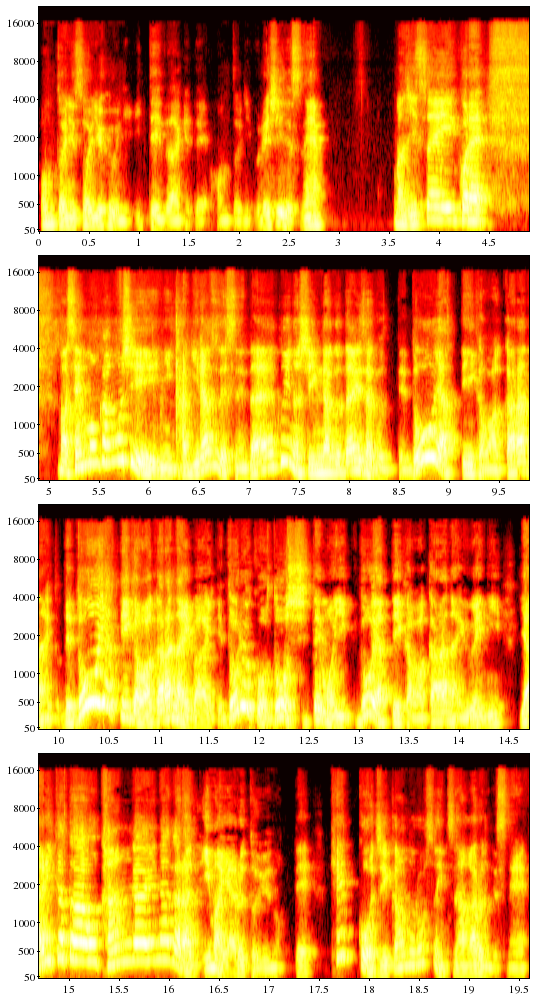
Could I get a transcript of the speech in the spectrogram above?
本当にそういうふうに言っていただけて、本当に嬉しいですね。まあ実際これ、まあ専門看護師に限らずですね、大学院の進学対策ってどうやっていいかわからないと。で、どうやっていいかわからない場合って努力をどうしてもいい、どうやっていいかわからない上に、やり方を考えながら今やるというのって結構時間のロスにつながるんですね。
